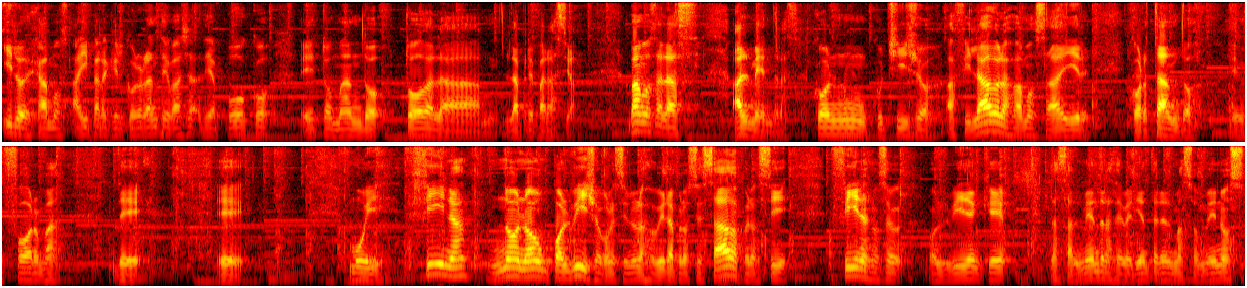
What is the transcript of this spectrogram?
y lo dejamos ahí para que el colorante vaya de a poco eh, tomando toda la, preparación. Vamos a las almendras. Con un cuchillo afilado las vamos a ir cortando en forma de eh, muy fina, no, no un polvillo, porque si no las hubiera procesado, pero sí finas, no se olviden que las almendras deberían tener más o menos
